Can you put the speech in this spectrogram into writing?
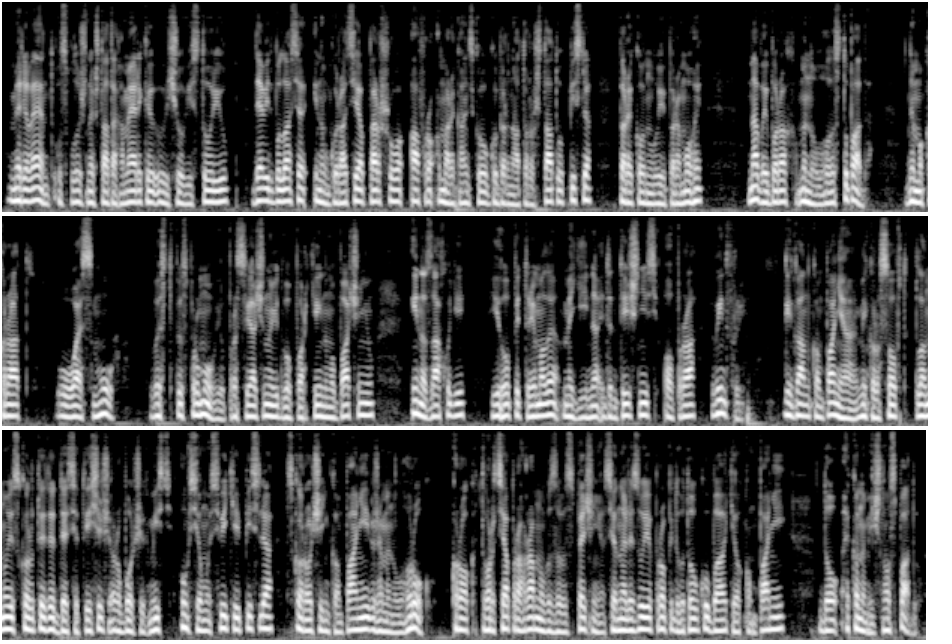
Меріленд у Сполучених Штатах Америки увійшов в історію, де відбулася інаугурація першого афроамериканського губернатора штату після переконливої перемоги на виборах минулого листопада. Демократ Уес Мур виступив з промовою, присвяченою двопартійному баченню, і на заході його підтримала медійна ідентичність Опра Вінфрі. Гігант-компанія Microsoft планує скоротити 10 тисяч робочих місць у всьому світі після скорочень компаній вже минулого року. Крок творця програмного забезпечення сигналізує про підготовку багатьох компаній до економічного спаду.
